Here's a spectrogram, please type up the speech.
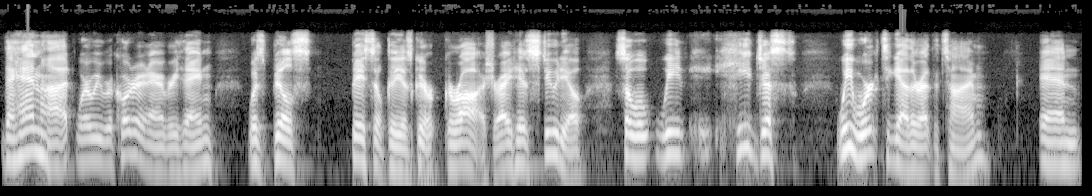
the hen hut where we recorded and everything was Bill's basically his gar- garage, right? His studio. So we he just we worked together at the time, and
